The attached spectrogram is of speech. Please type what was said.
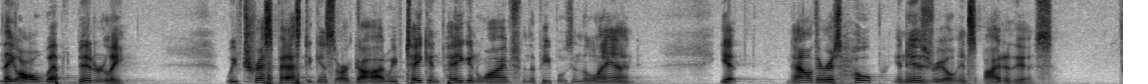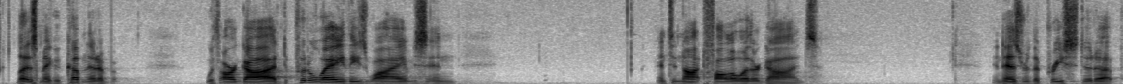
And they all wept bitterly. We've trespassed against our God. We've taken pagan wives from the peoples in the land. Yet now there is hope in Israel in spite of this. Let us make a covenant of, with our God to put away these wives and, and to not follow other gods. And Ezra the priest stood up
